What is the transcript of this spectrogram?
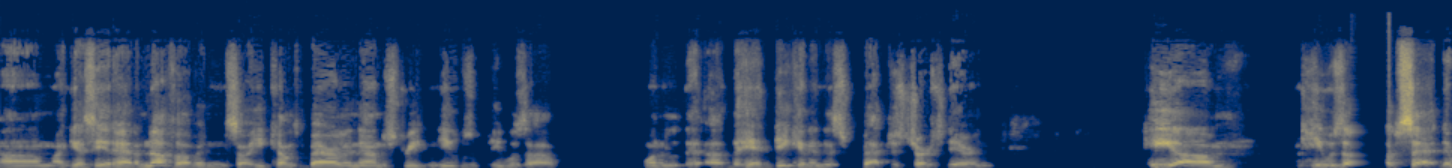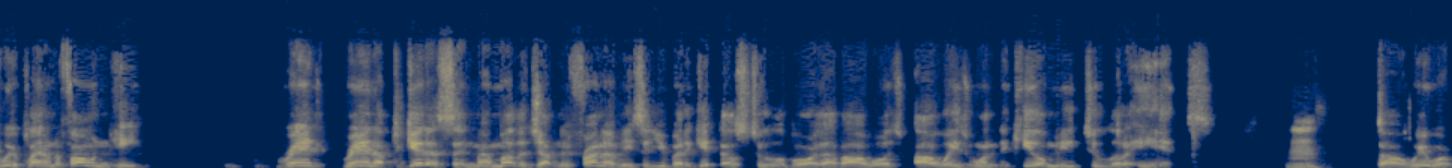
Um, I guess he had had enough of it, and so he comes barreling down the street, and he was he was uh, one of the, uh, the head deacon in this Baptist church there, and he um, he was upset that we were playing on the phone and he ran ran up to get us and my mother jumped in front of him. He said, You better get those two little boys. I've always always wanted to kill me two little ends. Mm. So we were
